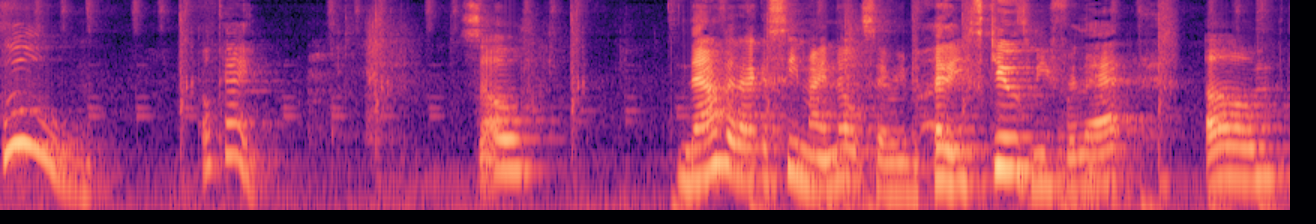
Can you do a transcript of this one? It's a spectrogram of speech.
whoo. Okay. So now that I can see my notes, everybody, excuse me for that. Um,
